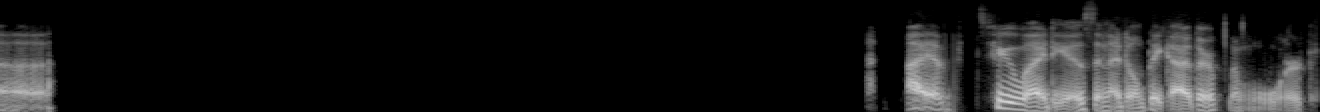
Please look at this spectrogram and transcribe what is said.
Uh, I have two ideas, and I don't think either of them will work.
